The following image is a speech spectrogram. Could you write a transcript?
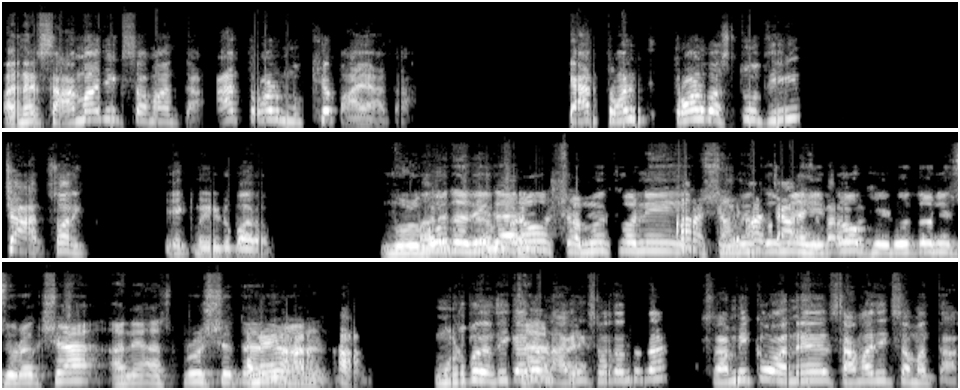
અને સામાજિક સમાનતા આ ત્રણ મુખ્ય પાયા હતા. કે આ ત્રણ ત્રણ વસ્તુથી ચાર સોરી એક મિનિટ ઊભા મૂળભૂત અધિકારો શ્રમિકોની શ્રમિકોના હિતો ખેડૂતોની સુરક્ષા અને અસ્પૃશ્યતા નિવારણ. મૂળભૂત અધિકારો નાગરિક સ્વતંત્રતા શ્રમિકો અને સામાજિક સમાનતા.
